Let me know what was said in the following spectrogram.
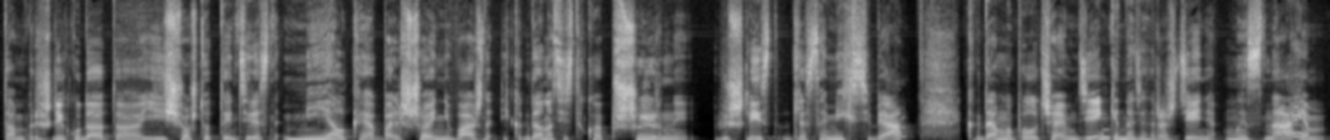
Там пришли куда-то, еще что-то интересное, мелкое, большое, неважно. И когда у нас есть такой обширный виш-лист для самих себя, когда мы получаем деньги на день рождения, мы знаем,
